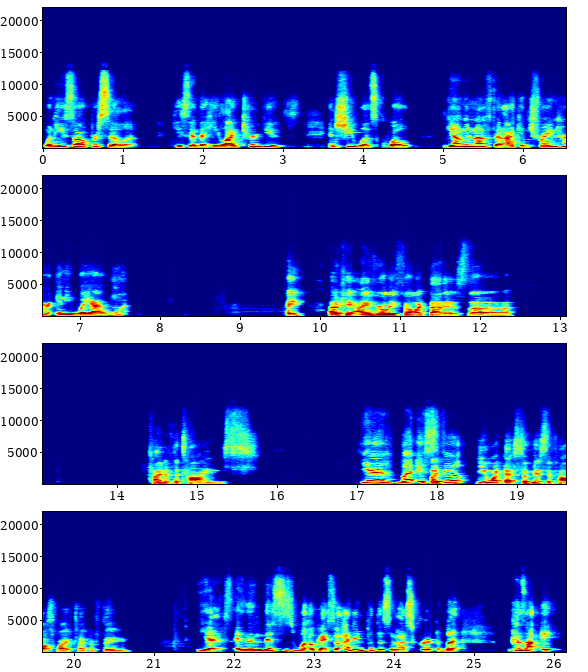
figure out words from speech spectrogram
when he saw Priscilla, he said that he liked her youth and she was, quote, young enough that I can train her any way I want. I okay, I really feel like that is the kind of the times. Yeah, but it's Like- still, You want that submissive housewife type of thing. Yes, and then this is what okay, so I didn't put this in my script, but because I it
